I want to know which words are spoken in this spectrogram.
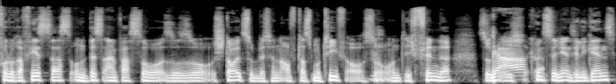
fotografierst das und bist einfach so, so, so stolz so ein bisschen auf das Motiv auch so. Und ich finde, so Ja. durch künstliche Intelligenz,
